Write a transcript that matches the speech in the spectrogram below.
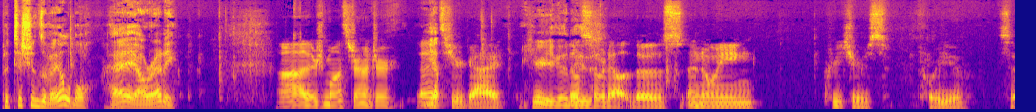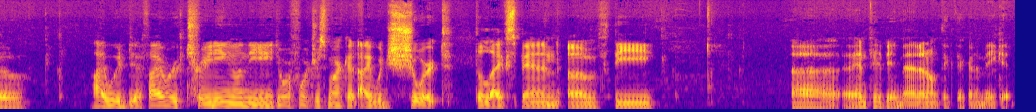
Petitions available. Hey, already. Ah, there's Monster Hunter. That's your guy. Here you go, They'll dude. sort out those annoying creatures for you. So I would, if I were trading on the Dwarf Fortress market, I would short the lifespan of the uh, amphibian men. I don't think they're going to make it.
